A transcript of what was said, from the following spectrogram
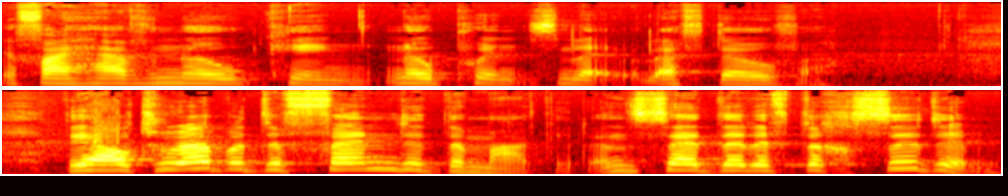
if I have no king, no prince le- left over? The Alter Rebbe defended the Maggid and said that if the Chassidim,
